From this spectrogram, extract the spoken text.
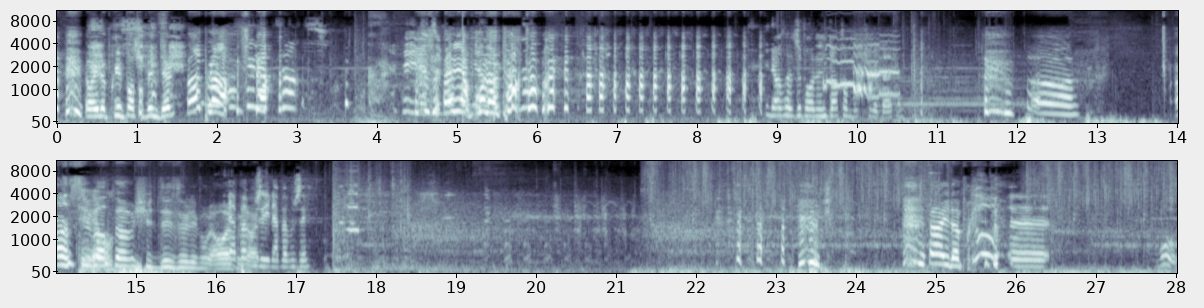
Oh, il a pris une porte en pleine gueule. Hop là la porte Allez, reprends la porte après Il est en train de se prendre une porte en boucle, le bâtard. Ah. Insupportable, je suis désolé pour la. Il a pas bougé, il a pas bougé. ah, il a pris. Oh, Wow.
